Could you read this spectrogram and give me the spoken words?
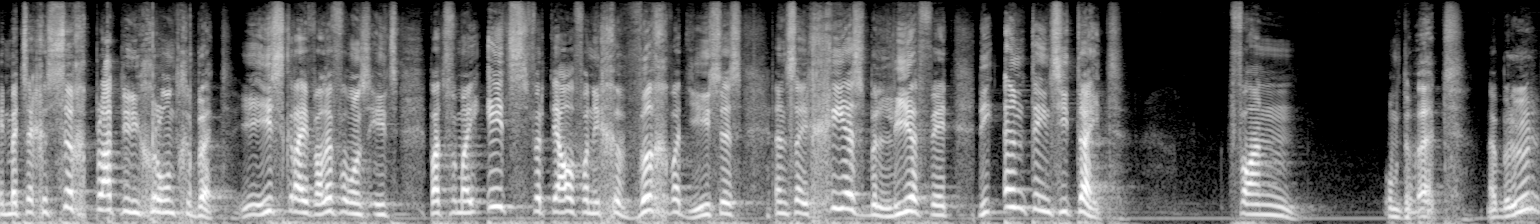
en met sy gesig plat in die grond gebid. Hier, hier skryf hulle vir ons iets wat vir my iets vertel van die gewig wat Jesus in sy gees beleef het, die intensiteit van om te bid. Nou broer,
